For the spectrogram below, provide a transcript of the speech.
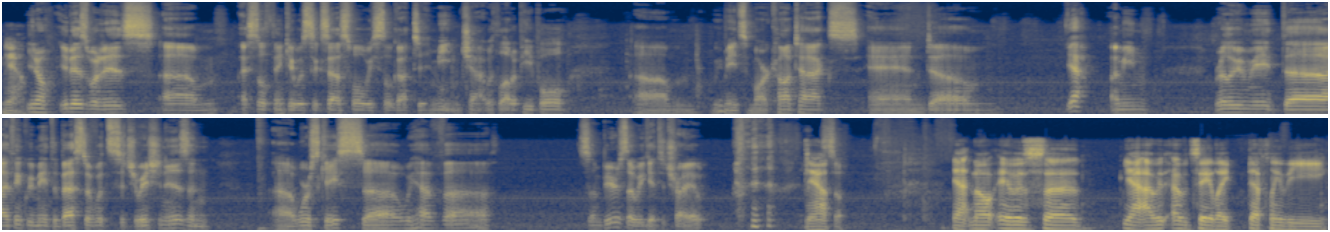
yeah, you know it is what it is. Um, I still think it was successful. We still got to meet and chat with a lot of people. Um, we made some more contacts, and um, yeah, I mean, really, we made. The, I think we made the best of what the situation is, and uh, worst case, uh, we have uh, some beers that we get to try out. yeah. So. Yeah. No, it was. Uh, yeah, I would. I would say like definitely the.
